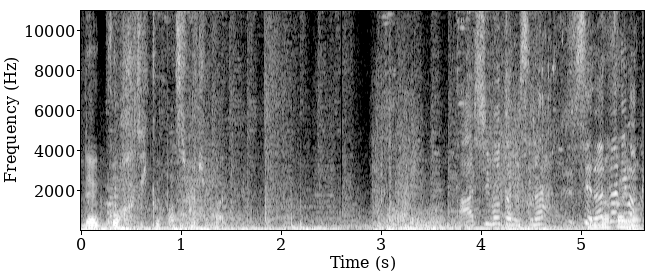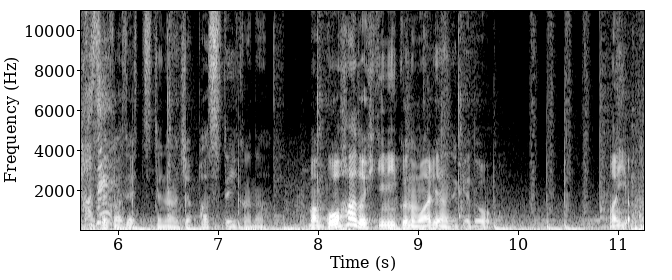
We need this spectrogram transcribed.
い。で、ゴーハード引くパスしましょう。はい。足元に砂背お中腹には風風風っつってなじゃあパスでいいかなまあゴーハード引きに行くのもありなんだけどまあいいやパ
